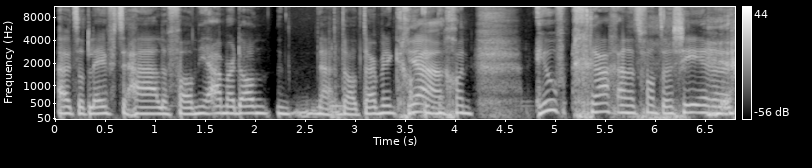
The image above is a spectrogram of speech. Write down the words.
uit dat leven te halen van ja, maar dan, nou, dat, daar ben ik gewoon, Ja. ik ben gewoon heel graag aan het fantaseren.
